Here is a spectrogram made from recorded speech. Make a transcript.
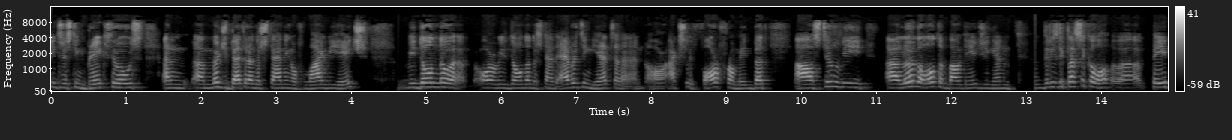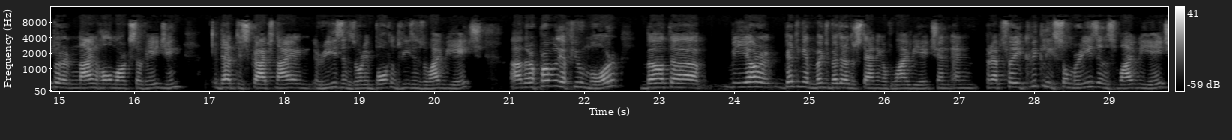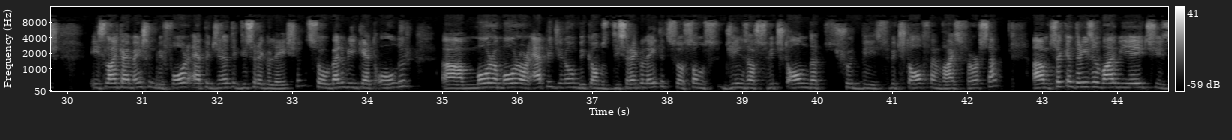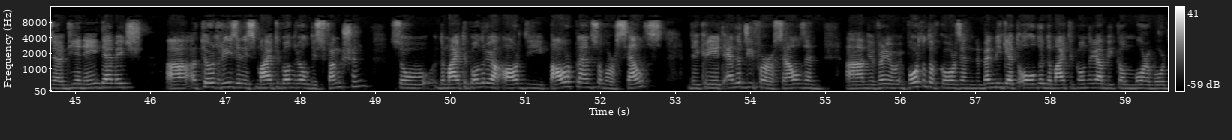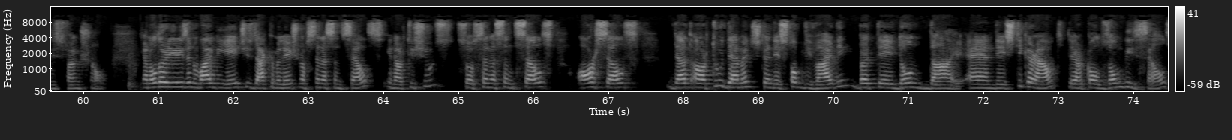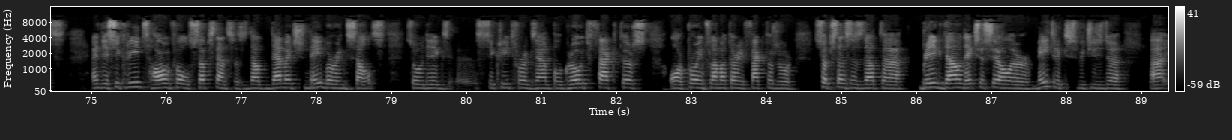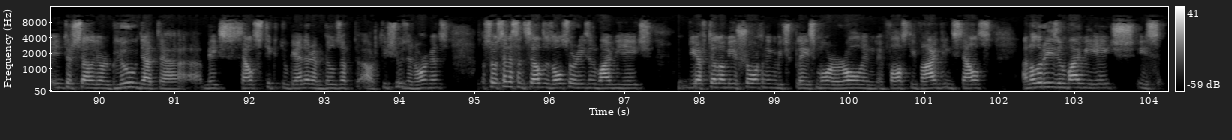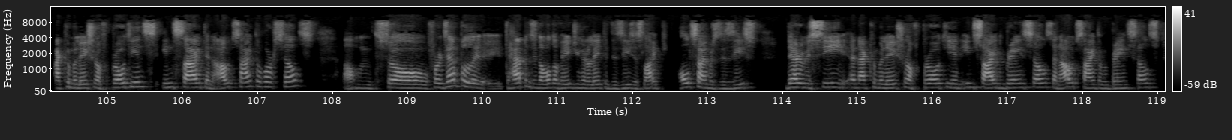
interesting breakthroughs and a much better understanding of why we age. We don't know or we don't understand everything yet uh, and are actually far from it, but uh, still we uh, learned a lot about aging. And there is the classical uh, paper, Nine Hallmarks of Aging, that describes nine reasons or important reasons why we age. Uh, there are probably a few more, but uh, we are getting a much better understanding of age and, and perhaps very quickly some reasons why age is like i mentioned before epigenetic dysregulation. So when we get older um, more and more our epigenome becomes dysregulated. So some genes are switched on that should be switched off and vice versa. Um, second reason age is uh, dna damage. Uh, a third reason is mitochondrial dysfunction. So the mitochondria are the power plants of our cells they create energy for our cells and uh, they're very important, of course. And when we get older, the mitochondria become more and more dysfunctional. Another reason why we age is the accumulation of senescent cells in our tissues. So senescent cells are cells that are too damaged and they stop dividing, but they don't die and they stick around. They are called zombie cells and they secrete harmful substances that damage neighboring cells. So they ex- secrete, for example, growth factors or pro-inflammatory factors or substances that uh, break down the extracellular matrix, which is the uh, intercellular glue that uh, makes cells stick together and builds up our tissues and organs. So senescent cells is also a reason why we age. You have telomere shortening, which plays more a role in, in fast dividing cells. Another reason why we age is accumulation of proteins inside and outside of our cells. Um, so, for example, it happens in a lot of aging related diseases like Alzheimer's disease. There we see an accumulation of protein inside brain cells and outside of brain cells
